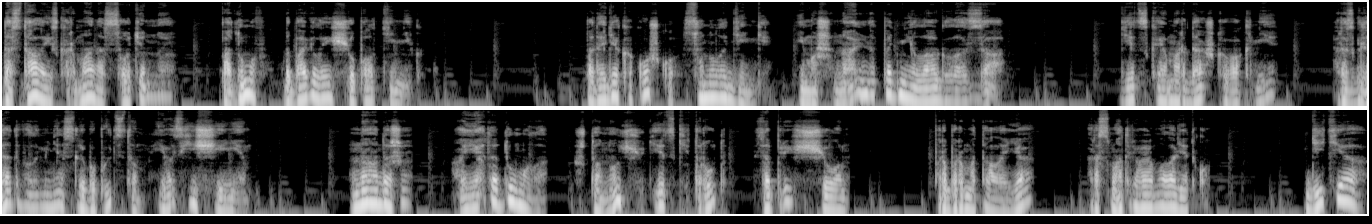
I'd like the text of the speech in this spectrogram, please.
достала из кармана сотенную, подумав, добавила еще полтинник. Подойдя к окошку, сунула деньги и машинально подняла глаза. Детская мордашка в окне разглядывала меня с любопытством и восхищением. Надо же, а я-то думала, что ночью детский труд запрещен. Пробормотала я, рассматривая малолетку. «Дитя,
